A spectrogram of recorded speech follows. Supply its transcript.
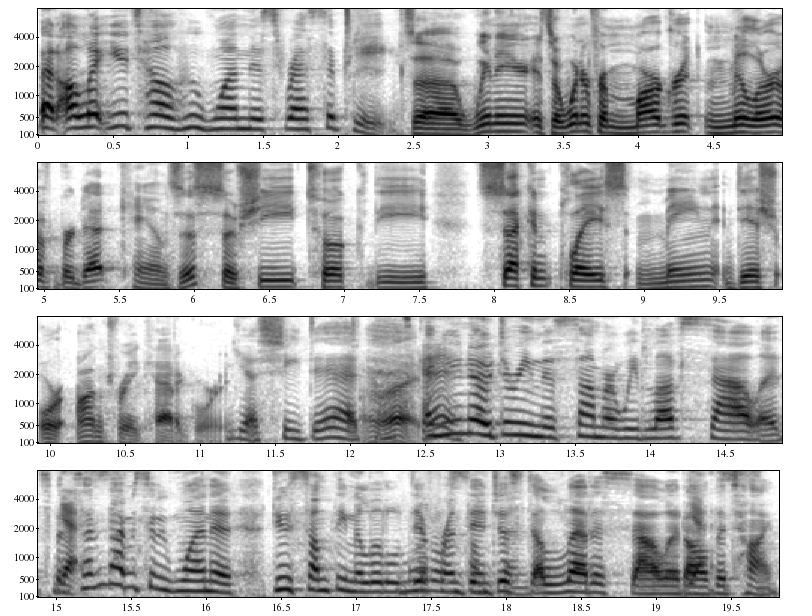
But I'll let you tell who won this recipe. It's a winner. It's a winner from Margaret Miller of Burdett, Kansas. So she took the second place main dish or entree category. Yes, she did. All right. And you know, during the summer, we love salads, but Yes. sometimes we want to do something a little, Little different than just a lettuce salad all the time.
